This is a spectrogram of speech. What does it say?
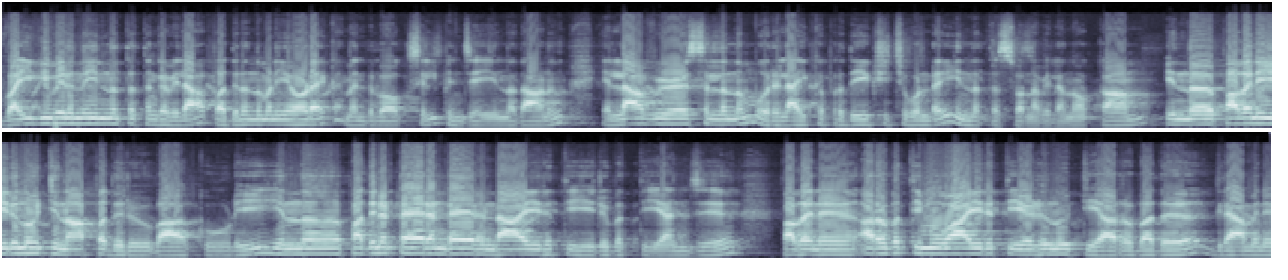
വൈകി വരുന്ന ഇന്നത്തെ തങ്കവില പതിനൊന്ന് മണിയോടെ കമന്റ് ബോക്സിൽ പിൻ ചെയ്യുന്നതാണ്. എല്ലാ വ്യൂവേഴ്സിൽ നിന്നും ഒരു ലൈക്ക് പ്രതീക്ഷിച്ചുകൊണ്ട് ഇന്നത്തെ സ്വർണവില നോക്കാം. ഇന്ന് പവന് ഇരുന്നൂറ്റി നാൽപ്പത് രൂപ കൂടി. ഇന്ന് പതിനെട്ട് രണ്ട് രണ്ടായിരത്തി ഇരുപത്തി അഞ്ച് പവന് അറുപത്തി മൂവായിരത്തി എഴുന്നൂറ്റി അറുപത് ഗ്രാമിന്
